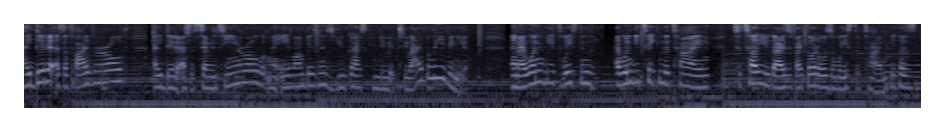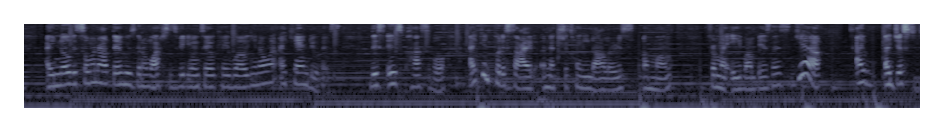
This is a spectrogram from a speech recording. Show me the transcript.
I did it as a five year old, I did it as a 17 year old with my Avon business. You guys can do it too. I believe in you. And I wouldn't be wasting, I wouldn't be taking the time to tell you guys if I thought it was a waste of time because I know there's someone out there who's going to watch this video and say, okay, well, you know what? I can do this. This is possible. I can put aside an extra $20 a month for my Avon business. Yeah, I, I just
